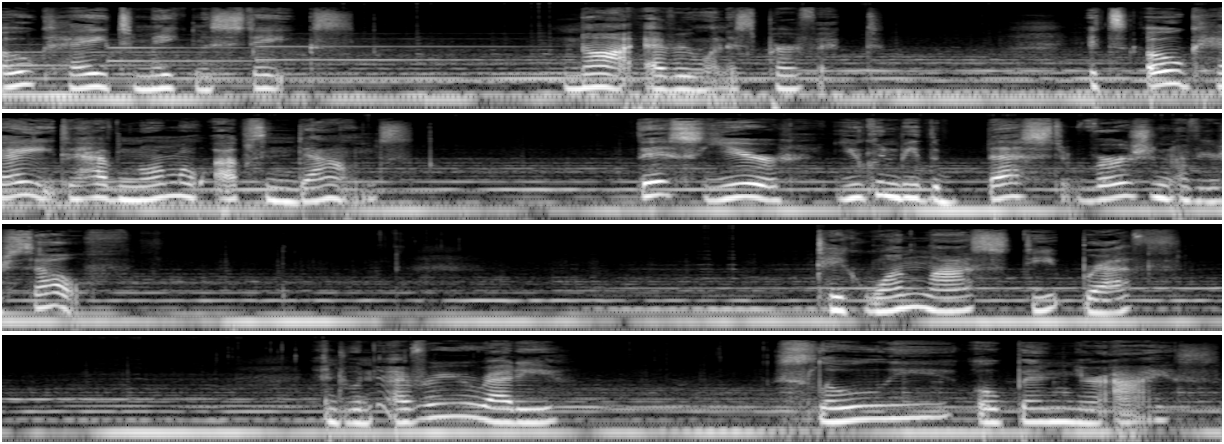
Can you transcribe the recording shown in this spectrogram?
okay to make mistakes. Not everyone is perfect. It's okay to have normal ups and downs. This year, you can be the best version of yourself. Take one last deep breath, and whenever you're ready, slowly open your eyes.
